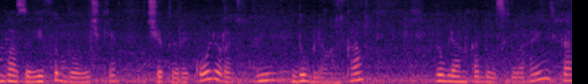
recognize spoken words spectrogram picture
Базові футболочки, 4 кольори і дублянка. Дублянка досить легенька.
